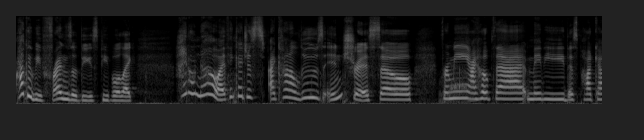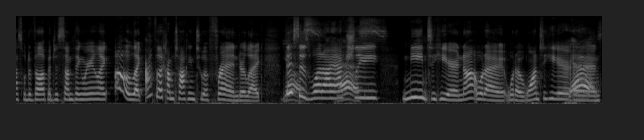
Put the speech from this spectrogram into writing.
I could be friends with these people, like. I don't know. I think I just I kind of lose interest. So for me, I hope that maybe this podcast will develop into something where you're like, oh, like I feel like I'm talking to a friend, or like this is what I actually need to hear, not what I what I want to hear. And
